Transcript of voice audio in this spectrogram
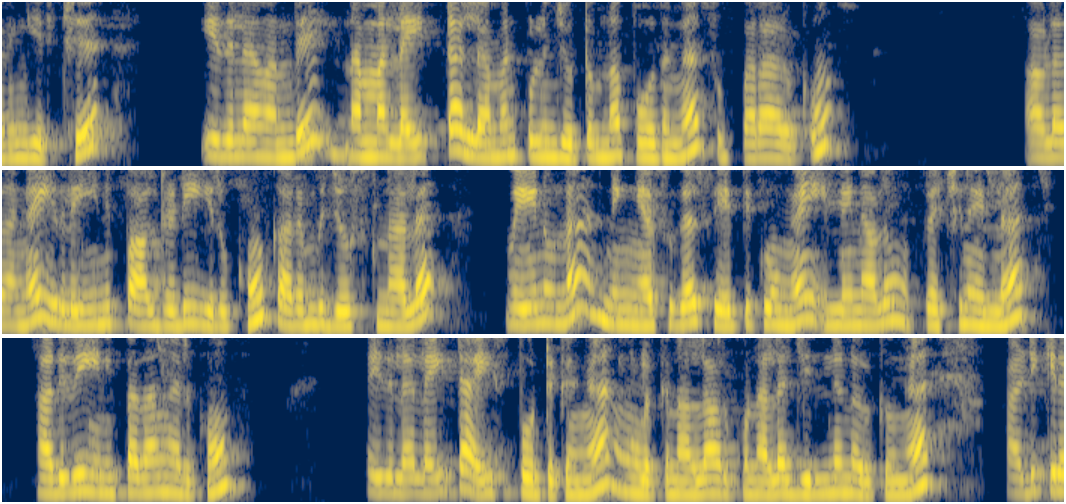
இறங்கிருச்சு. இதில் வந்து நம்ம லைட்டாக லெமன் புழிஞ்சு விட்டோம்னா போதுங்க. சூப்பராக இருக்கும். அவ்வளோதாங்க இதில் இனிப்பு ஆல்ரெடி இருக்கும். கரும்பு ஜூஸ்னால் வேணும்னா நீங்கள் சுகர் சேர்த்துக்கோங்க. இல்லைனாலும் பிரச்சனை இல்லை. அதுவே இனிப்பாக தாங்க இருக்கும். இதில் லைட்டாக ஐஸ் போட்டுக்கோங்க. உங்களுக்கு நல்லாயிருக்கும் நல்லா ஜில்லுன்னு இருக்குங்க. அடிக்கிற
